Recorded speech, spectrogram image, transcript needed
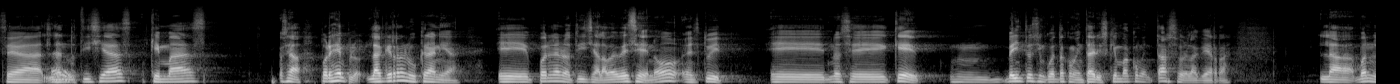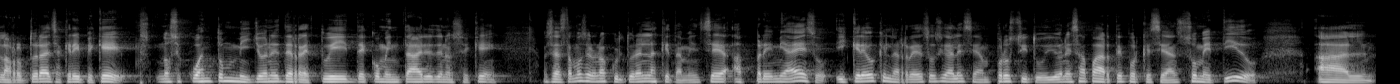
O sea, las noticias que más. O sea, por ejemplo, la guerra en Ucrania. Eh, pone la noticia, la BBC, ¿no? El tweet. Eh, no sé qué 20 mm, o 50 comentarios. ¿Quién va a comentar sobre la guerra? la, bueno, la ruptura de Shakira y Piqué, pues, no sé cuántos millones de retweets, de comentarios, de no sé qué. O sea, estamos en una cultura en la que también se apremia eso. Y creo que las redes sociales se han prostituido en esa parte porque se han sometido al,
